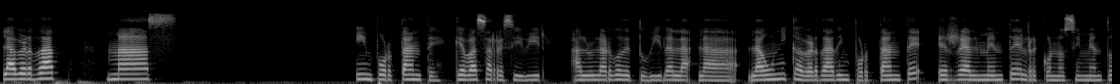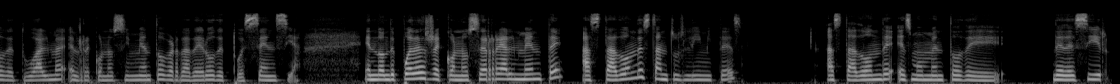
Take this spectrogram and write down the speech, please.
la verdad más importante que vas a recibir a lo largo de tu vida, la, la, única verdad importante es realmente el reconocimiento de tu alma, el reconocimiento verdadero de tu esencia en donde puedes reconocer realmente hasta dónde están tus límites, hasta dónde es momento de, de decir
